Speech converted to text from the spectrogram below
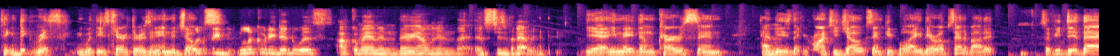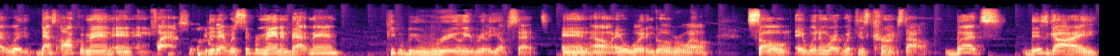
taking big risks with these characters and, and the Look jokes. what, he, look what he did with Aquaman and Barry Allen in the in season finale. Yeah, he made them curse and had Mhm. these like raunchy jokes, and people like they were upset about it. So if you did that with that's Aquaman and, and Flash. If you did that with Superman and Batman, people be really, really upset. And um, it wouldn't go over well. So it wouldn't work with his current style. But this guy,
